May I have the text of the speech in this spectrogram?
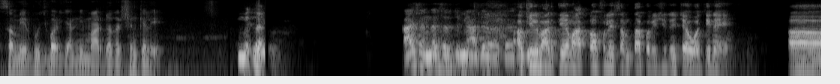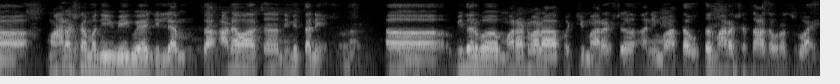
समीर भुजबळ यांनी मार्गदर्शन केले. काय सांगणार सर तुम्ही आज अखिल भारतीय महात्मा फुले समता परिषदेच्या वतीने महाराष्ट्रामध्ये वेगवेगळ्या जिल्ह्यांचा आढावाच्या निमित्ताने विदर्भ मराठवाडा पश्चिम महाराष्ट्र आणि मग आता उत्तर महाराष्ट्राचा हा दौरा सुरू आहे.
